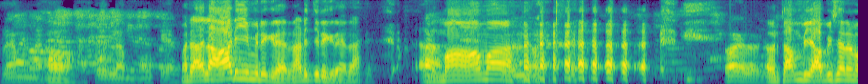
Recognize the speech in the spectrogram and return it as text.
பிளான் எல்லாம் ஓகே மற்ற அதில் ஆடியும் இருக்கிறார் நடிச்சிருக்கிறாரா? அந்த மா ஆமா. அவர் தம்பி அபிஷேகம்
